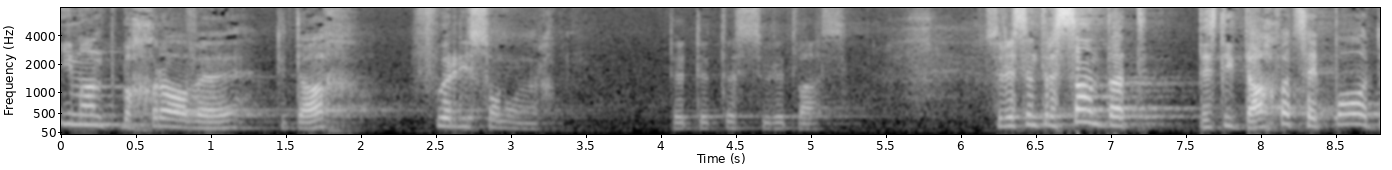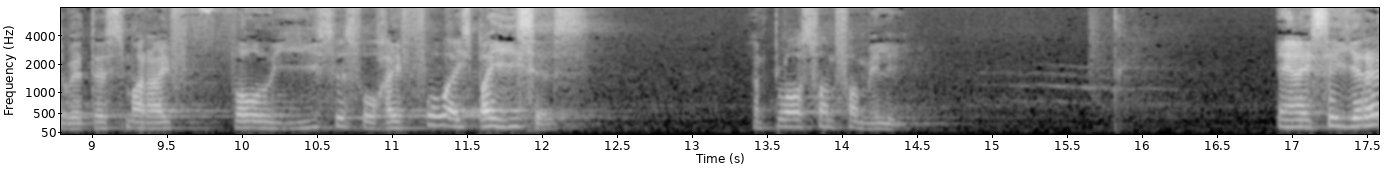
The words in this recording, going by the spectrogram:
iemand begrawe die dag voor die son ondergang. Dit dit is hoe dit was. So dis interessant dat dis die dag wat sy pa dood is, maar hy wil Jesus volg. Hy vol hy's by Jesus in plaas van familie. En hy sê Here,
